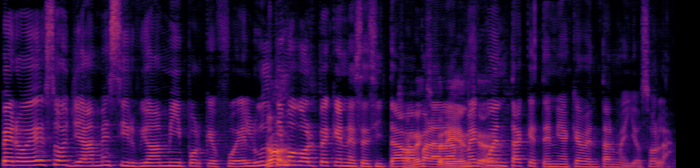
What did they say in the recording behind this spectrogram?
Pero eso ya me sirvió a mí porque fue el último golpe que necesitaba para darme cuenta que tenía que aventarme yo sola.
